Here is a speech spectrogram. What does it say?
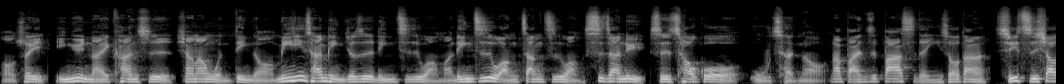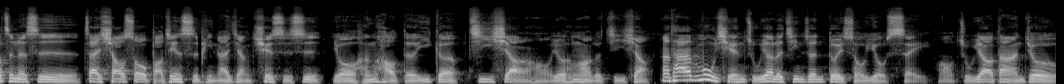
哦，所以营运来看是相当稳定的哦。明星产品就是灵芝王嘛，灵芝王、张芝王。市占率是超过五成哦。那百分之八十的营收，当然，其实直销真的是在销售保健食品来讲，确实是有很好的一个绩效哈，有很好的绩效。那它目前主要的竞争对手有谁哦？主要当然就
